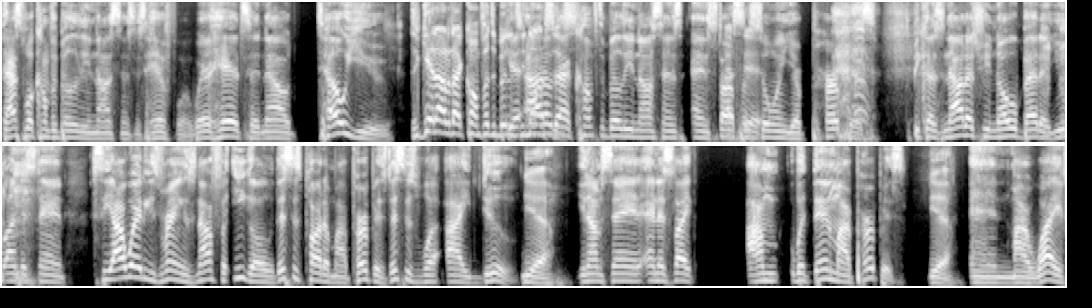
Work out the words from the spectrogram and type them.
that's what comfortability nonsense is here for. We're here to now tell you To get out of that comfortability get out of that nonsense. comfortability nonsense and start That's it. pursuing your purpose. because now that you know better, you understand. See, I wear these rings not for ego. This is part of my purpose. This is what I do. yeah. You know what I'm saying? And it's like I'm within my purpose. Yeah. And my wife,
